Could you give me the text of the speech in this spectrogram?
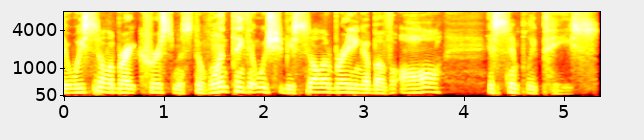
that we celebrate Christmas, the one thing that we should be celebrating above all is simply peace.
